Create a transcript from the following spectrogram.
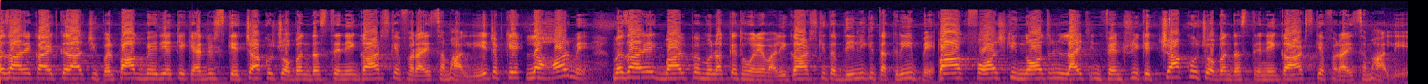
وزار قائد کراچی پر پاک بحریہ کے کیڈٹس کے چاکو چوبند دستے نے گارڈز کے فرائض سنبھال لیے جبکہ لاہور میں مزار اقبال پر منعقد ہونے والی گارڈز کی تبدیلی کی تقریب میں پاک فوج کی ناردرن لائٹ انفینٹری کے چاکو چوبند دستے نے گارڈز کے فرائض سنبھال لیے۔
